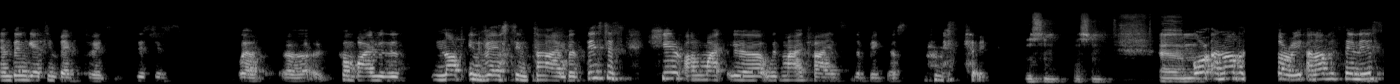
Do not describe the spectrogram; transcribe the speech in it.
and then getting back to it. This is well uh, combined with the not investing time. But this is here on my uh, with my clients the biggest mistake. Awesome, awesome. Um, or another sorry, another thing is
